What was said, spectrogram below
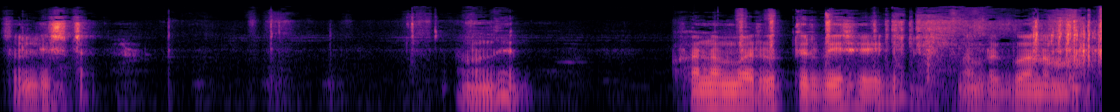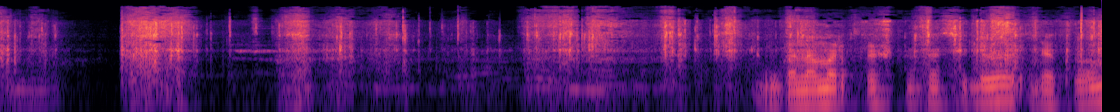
চল্লিশ টাকা। আমাদের খ নম্বর উত্তর বের হয়ে গেল। আমরা গ নম্বর। গ নম্বর প্রশ্নটা ছিল এরকম,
